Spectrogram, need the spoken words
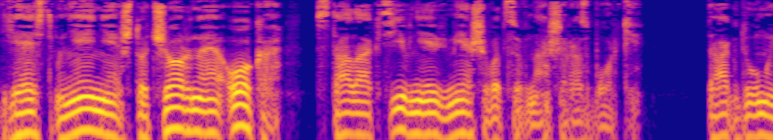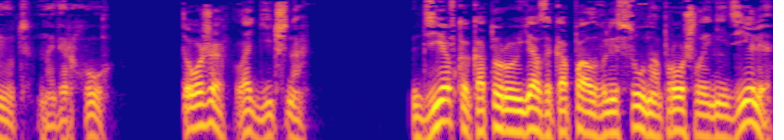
Есть мнение, что черное око стало активнее вмешиваться в наши разборки. Так думают наверху. Тоже логично. Девка, которую я закопал в лесу на прошлой неделе,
